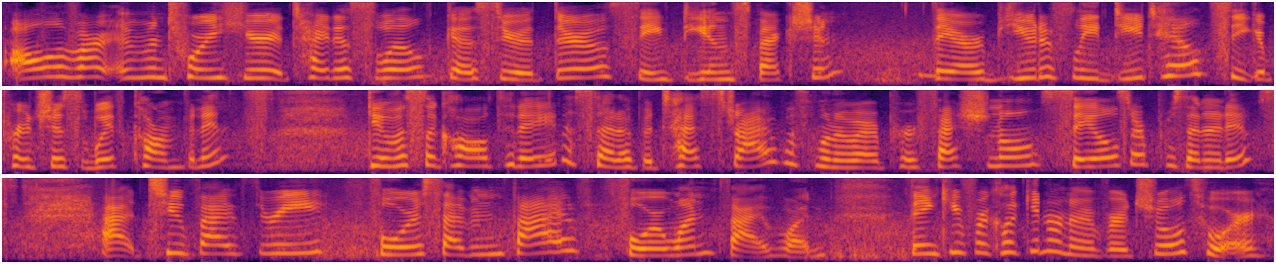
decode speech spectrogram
All of our inventory here at Titus Will goes through a thorough safety inspection. They are beautifully detailed so you can purchase with confidence. Give us a call today to set up a test drive with one of our professional sales representatives at 253-475-4151. Thank you for clicking on our virtual tour.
